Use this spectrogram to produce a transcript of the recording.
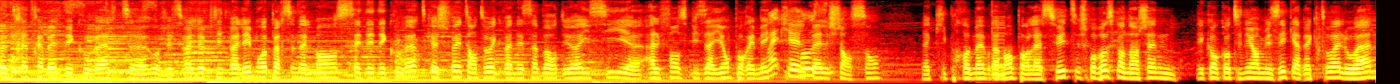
de très très belles découvertes euh, au Festival de Petite-Vallée. Moi personnellement, c'est des découvertes que je fais tantôt avec Vanessa Bordua, ici euh, Alphonse Bisaillon pour aimer. Ouais, Quelle belle aussi. chanson euh, qui promet vraiment pour la suite. Je propose qu'on enchaîne et qu'on continue en musique avec toi, Louane.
